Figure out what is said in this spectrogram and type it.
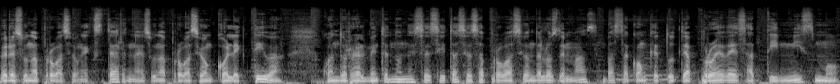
pero es una aprobación externa, es una aprobación colectiva, cuando realmente no necesitas esa aprobación de los demás, basta con que tú te apruebes a ti mismo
